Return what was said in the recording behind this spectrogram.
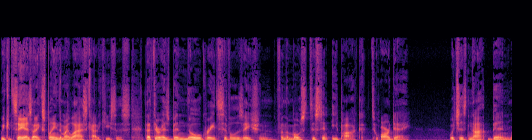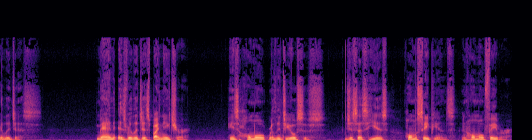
We could say, as I explained in my last catechesis, that there has been no great civilization from the most distant epoch to our day which has not been religious. Man is religious by nature. He's homo religiosus, just as he is homo sapiens and homo faber.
